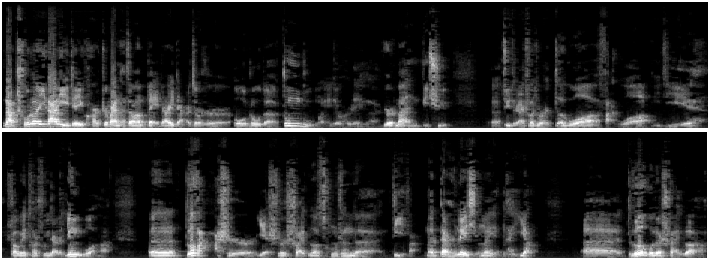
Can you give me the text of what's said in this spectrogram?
那除了意大利这一块之外呢，再往北边一点就是欧洲的中部，也就是这个日耳曼地区。呃，具体来说就是德国、法国以及稍微特殊一点的英国啊，呃，德法是也是帅哥丛生的地方，那但是类型呢也不太一样。呃，德国的帅哥啊，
